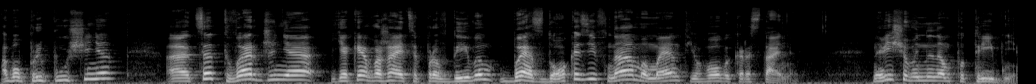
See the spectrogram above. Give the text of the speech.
або припущення? Е, Це твердження, яке вважається правдивим без доказів на момент його використання. Навіщо вони нам потрібні?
